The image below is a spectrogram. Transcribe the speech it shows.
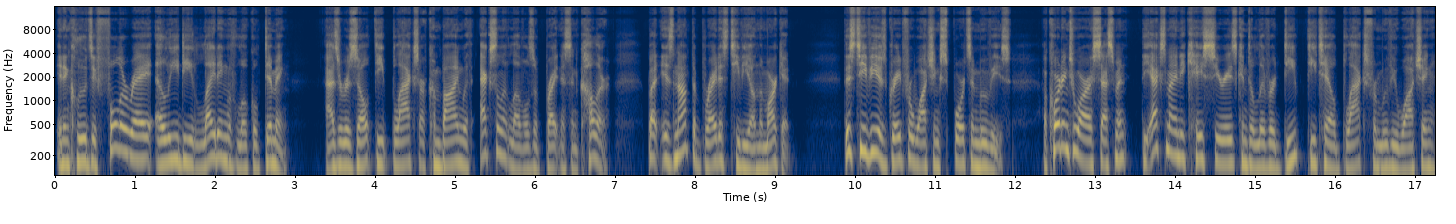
It includes a full array LED lighting with local dimming. As a result, deep blacks are combined with excellent levels of brightness and color, but is not the brightest TV on the market. This TV is great for watching sports and movies. According to our assessment, the X90K series can deliver deep, detailed blacks for movie watching,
